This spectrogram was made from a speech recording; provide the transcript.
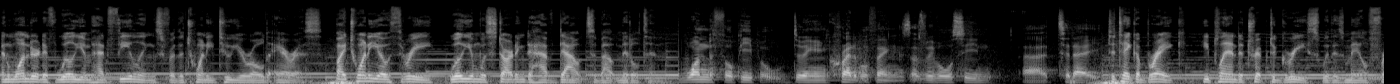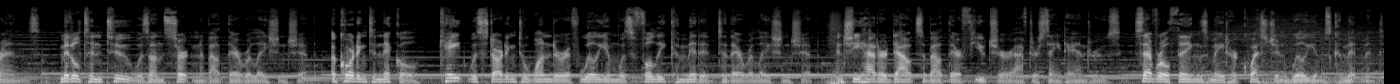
and wondered if William had feelings for the 22-year-old heiress. By 2003, William was starting to have doubts about Middleton. Wonderful people doing incredible things, as we've all seen uh, today. To take a break, he planned a trip to Greece with his male friends. Middleton, too, was uncertain about their relationship. According to Nicholl, Kate was starting to wonder if William was fully committed to their relationship, and she had her doubts about their future after St. Andrews. Several things made her question William's commitment,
